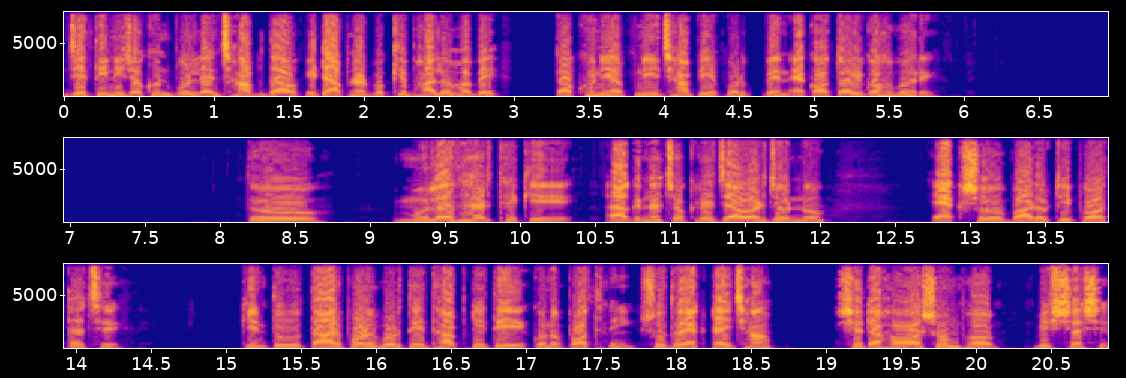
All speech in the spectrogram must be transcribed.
যে তিনি যখন বললেন, ঝাঁপ দাও, এটা আপনার পক্ষে ভালো হবে, তখনই আপনি ঝাঁপিয়ে পড়বেন এক অতল গহ্বরে। তো, মূলাধার থেকে আগ্নাচক্রে যাওয়ার জন্য একশো বারোটি পথ আছে, কিন্তু তার পরবর্তী ধাপটিতে কোনো পথ নেই, শুধু একটাই ঝাঁপ। সেটা হওয়া সম্ভব বিশ্বাসে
